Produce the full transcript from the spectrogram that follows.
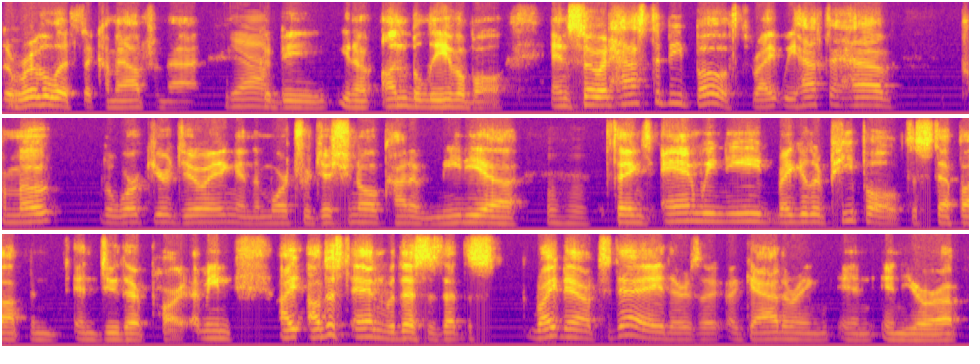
the rivulets that come out from that Yeah. could be, you know, unbelievable. And so it has to be both, right? We have to have promote the work you're doing and the more traditional kind of media Mhm. things and we need regular people to step up and, and do their part i mean I, i'll just end with this is that this right now today there's a, a gathering in in europe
